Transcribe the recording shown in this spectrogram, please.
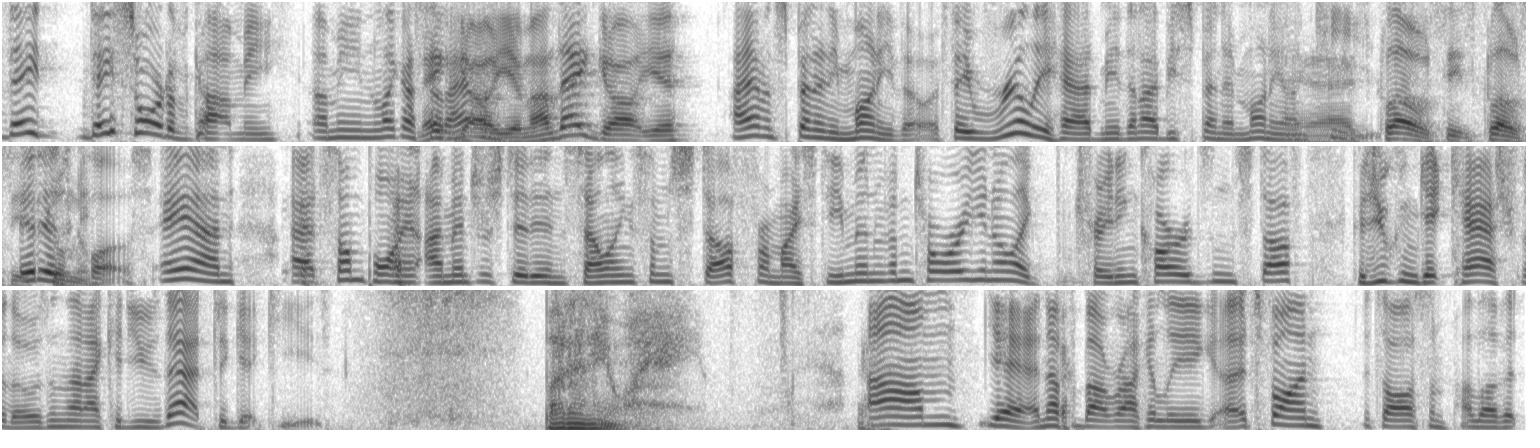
They they sort of got me. I mean, like I They said, I got you, man. They got you. I haven't spent any money though. If they really had me, then I'd be spending money on Yeah, keys. it's close. It's close. It's It is close. And at some point, I'm interested in selling some stuff from my Steam inventory. You know, like trading cards and stuff, because you can get cash for those, and then I could use that to get keys. But anyway, um, yeah. Enough about Rocket League. Uh, it's fun. It's awesome. I love it.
